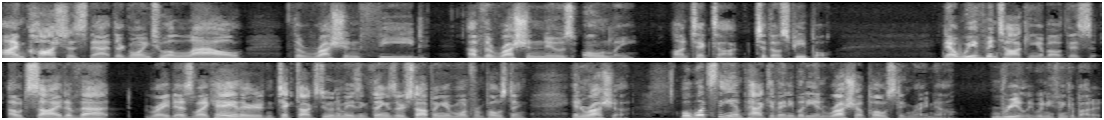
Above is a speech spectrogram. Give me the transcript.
I'm cautious that they're going to allow the Russian feed of the Russian news only on TikTok to those people. Now we've been talking about this outside of that, right? As like, hey, they're TikTok's doing amazing things. They're stopping everyone from posting in Russia. Well, what's the impact of anybody in Russia posting right now? Really, when you think about it.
